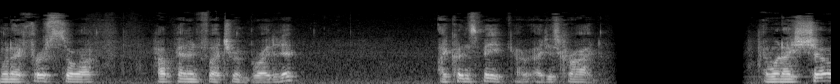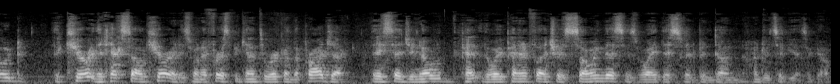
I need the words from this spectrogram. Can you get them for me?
When I first saw how Penn and Fletcher embroidered it, I couldn't speak. I, I just cried. And when I showed the the textile curators, when I first began to work on the project, they said, "You know, the, Penn, the way Penn and Fletcher is sewing this is the way this had been done hundreds of years ago."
